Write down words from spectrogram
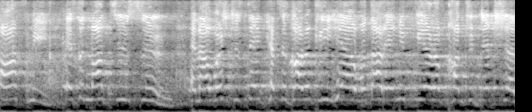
Critics ask me, is it not too soon? And I wish to state categorically here without any fear of contradiction,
